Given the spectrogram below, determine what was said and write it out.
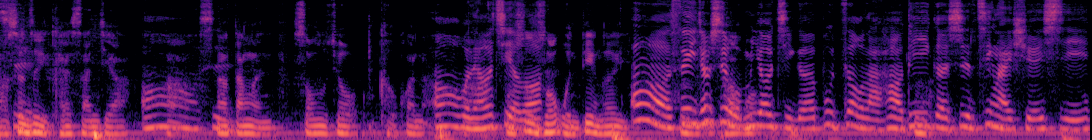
甚至于开三家哦，是那当然收入就可观了哦。我了解了，是说稳定而已哦。所以就是我们有几个步骤了哈。第一个是进来学习，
